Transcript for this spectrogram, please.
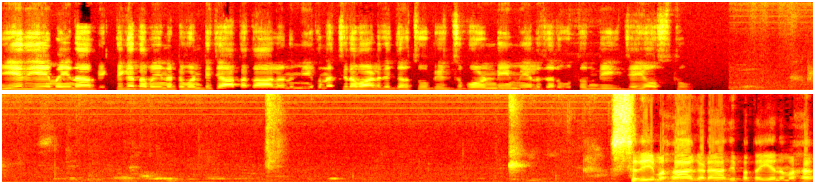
ఏది ఏమైనా వ్యక్తిగతమైనటువంటి జాతకాలను మీకు నచ్చిన వాళ్ళ దగ్గర చూపించుకోండి. మేలు జరుగుతుంది. జయోస్తు. శ్రీ మహాగణాధిపతయ నమ.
